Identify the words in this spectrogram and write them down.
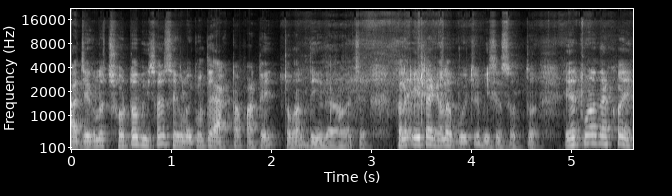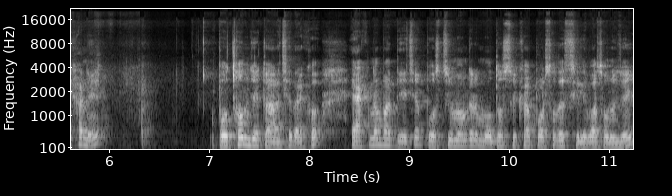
আর যেগুলো ছোট বিষয়, সেগুলো কিন্তু একটা পার্টে তোমার দিয়ে দেওয়া হয়েছে। তাহলে এটা গেল বইটির বিশেষত্ব। এরপরে দেখো এখানে প্রথম যেটা আছে, দেখো, এক নাম্বার দিয়েছে পশ্চিমবঙ্গের মধ্যশিক্ষা পর্ষদের সিলেবাস অনুযায়ী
